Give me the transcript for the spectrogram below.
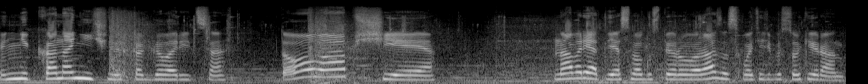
не каноничных, как говорится, то вообще... Навряд ли я смогу с первого раза схватить высокий ранг.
